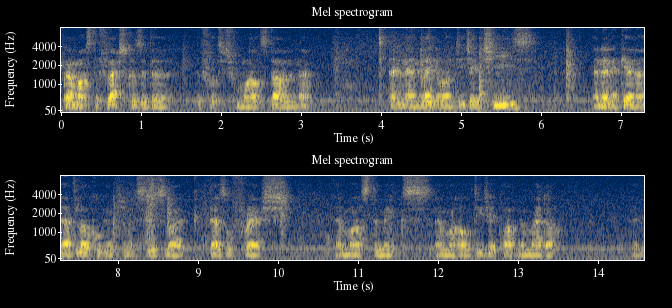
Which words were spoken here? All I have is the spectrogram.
Grandmaster Flash because of the, the footage from Wild Style and that. And then later on DJ Cheese. And then again I have local influences like Dazzle Fresh and Master Mix and my old DJ partner Madder and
